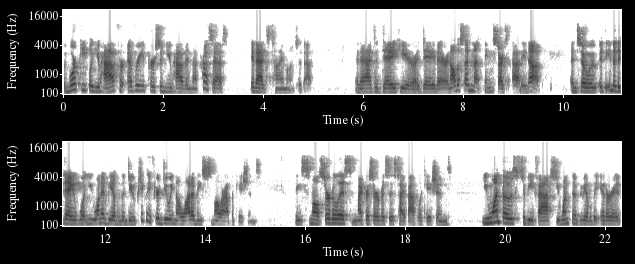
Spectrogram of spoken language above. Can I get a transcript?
the more people you have for every person you have in that process, it adds time onto that. And it adds a day here, a day there. And all of a sudden that thing starts adding up. And so at the end of the day, what you want to be able to do, particularly if you're doing a lot of these smaller applications, these small serverless microservices type applications, you want those to be fast. You want them to be able to iterate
